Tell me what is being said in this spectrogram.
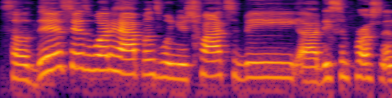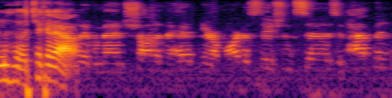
So this is what happens when you try to be a decent person in the hood. Check it out. A man shot in the head near a MARTA station says it happened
